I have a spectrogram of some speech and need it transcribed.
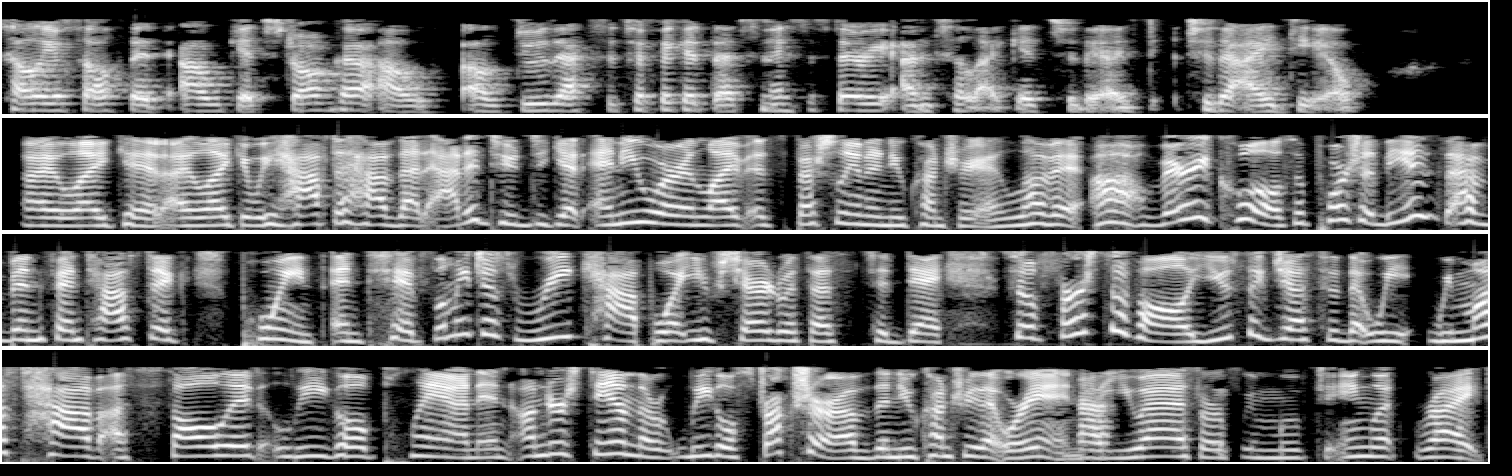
Tell yourself that I'll get stronger. I'll, I'll do that certificate that's necessary until I get to the, to the ideal. I like it. I like it. We have to have that attitude to get anywhere in life, especially in a new country. I love it. Oh, very cool. So Portia, these have been fantastic points and tips. Let me just recap what you've shared with us today. So first of all, you suggested that we, we must have a solid legal plan and understand the legal structure of the new country that we're in, the U.S. or if we move to England. Right.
